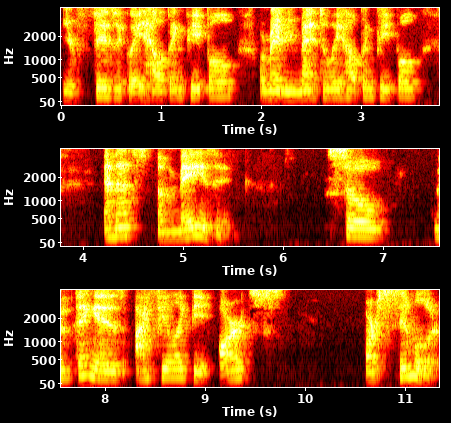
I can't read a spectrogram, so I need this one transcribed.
you're physically helping people or maybe mentally helping people, and that's amazing. So the thing is, I feel like the arts are similar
